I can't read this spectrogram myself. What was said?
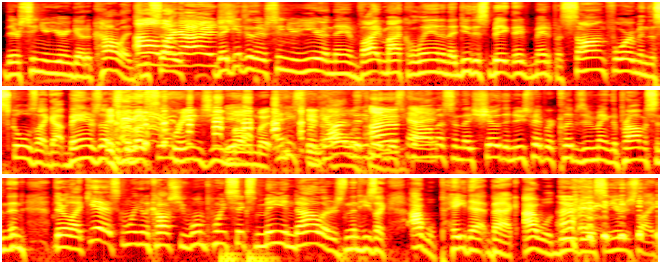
their senior year and go to college. Oh, so my gosh. They get to their senior year and they invite Michael in and they do this big. They've made up a song for him and the school's like got banners up. It's and the most cringy Yeah, moment. And he's in forgotten all that he made TV. this Okay. promise, and they show the newspaper clips of him making the promise, and then they're like, "Yeah, it's only going to cost you 1.6 million dollars," and then he's like, "I will pay that back. I will do this," and you're just like,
